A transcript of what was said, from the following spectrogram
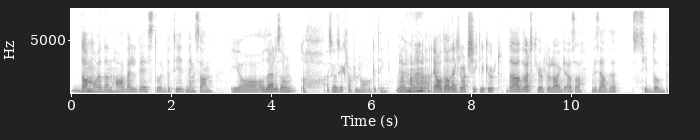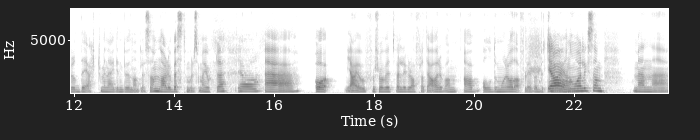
da må jo den ha veldig stor betydning sånn Ja, og det er liksom åh, Jeg skulle ønske jeg klarte å lage ting. Men ja. ja, det hadde egentlig vært skikkelig kult. Det hadde vært kult å lage Altså, hvis jeg hadde sydd og brodert min egen bunad, liksom. Nå er det jo bestemor som har gjort det. Ja. Eh, og jeg er jo for så vidt veldig glad for at jeg har arva den av oldemor òg, da, fordi det betyr Ja, ja. jo noe, liksom. Men eh,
